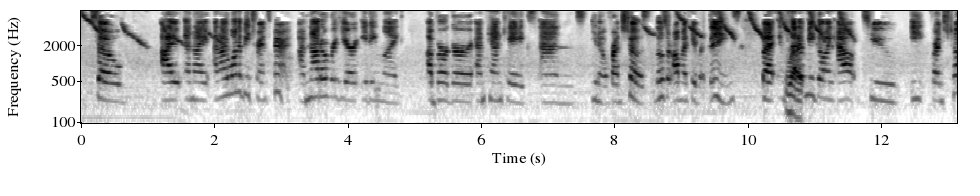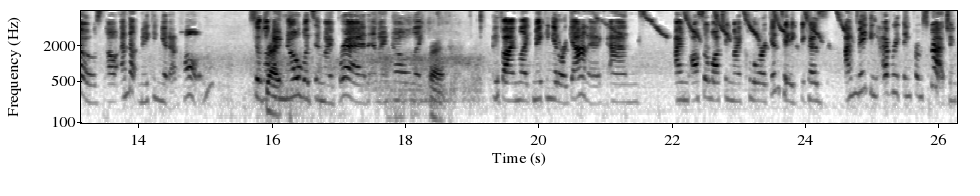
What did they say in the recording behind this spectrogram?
So I and I and I want to be transparent. I'm not over here eating like a burger and pancakes and you know French toast. Those are all my favorite things. But instead right. of me going out to eat French toast, I'll end up making it at home, so that right. I know what's in my bread and I know like right. if I'm like making it organic and I'm also watching my caloric intake because I'm making everything from scratch, and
